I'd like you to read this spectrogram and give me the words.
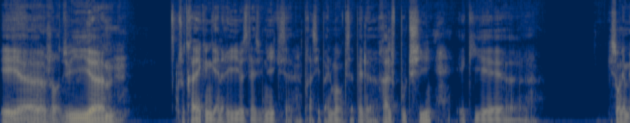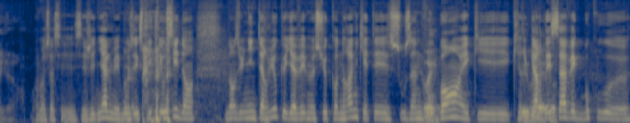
Et euh, aujourd'hui, je travaille avec une galerie aux États-Unis, principalement, qui s'appelle Ralph Pucci, et qui est qui sont les meilleurs. Ah bah ça, c'est génial, mais vous expliquez aussi dans, dans une interview qu'il y avait Monsieur Conran qui était sous un de vos bancs et qui, qui regardait ça avec beaucoup, euh,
